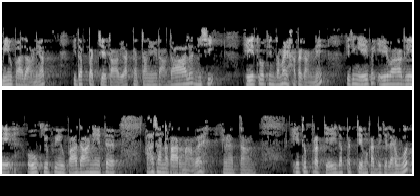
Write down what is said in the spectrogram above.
මේ උපාදානියත් ඉදප්පච්චේතාවයක් නැත්නම් ඒකට අදාළ නිසි හේතුවකින් තමයි හටගන්නේ. ඉතින් ඒ ඒ වාගේ ඔව් කියපු මේ උපාදානයේට ආසන්න කාරණාව එහෙම නැත්නම් හේතු ප්‍රත්‍ය ඉදප්පච්චේ මොකද්ද කියලා ඇහුවොත්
